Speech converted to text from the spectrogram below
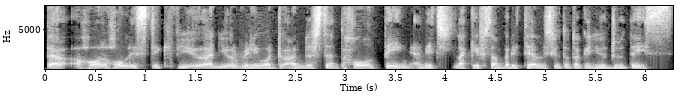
the whole holistic view and you really want mm-hmm. to understand the whole thing. And it's like if somebody tells you that okay you do this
